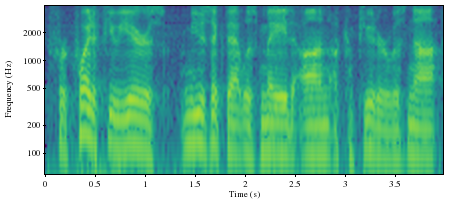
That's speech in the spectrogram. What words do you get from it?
for quite a few years, music that was made on a computer was not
